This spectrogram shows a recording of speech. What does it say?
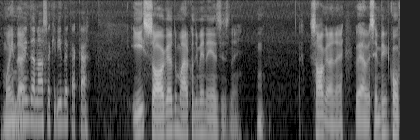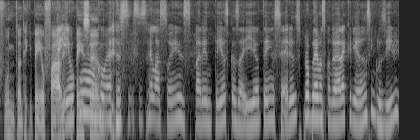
mãe, da... mãe da nossa querida Cacá e sogra do Marco de Menezes, né? Sogra, né? Eu sempre me confundo, então tem que eu falo é, e fico eu pensando. Com, com essas relações parentescas aí, eu tenho sérios problemas. Quando eu era criança, inclusive,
